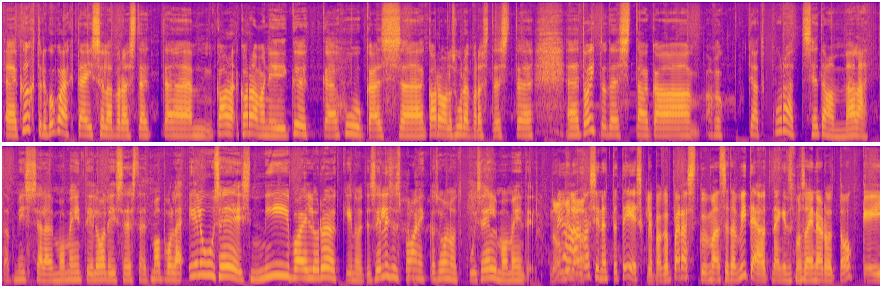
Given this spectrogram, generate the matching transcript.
Äh, kõht oli kogu aeg täis, sellepärast et ähm, kar karavani köök huugas äh, Karola suurepärastest toitudest, aga, aga tead, kurat seda mäletab, mis sellel momendil oli, sest et ma pole elu sees nii palju röökinud ja sellises paanikas olnud kui sel momendil no,. mina, mina arvasin, et ta teeskleb, aga pärast, kui ma seda videot nägin, siis ma sain aru, et okei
